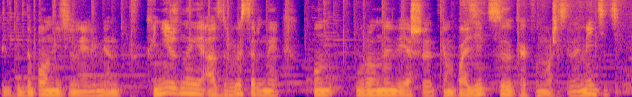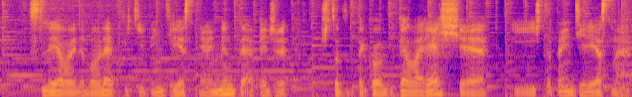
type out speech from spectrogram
как бы дополнительный элемент книжный, а с другой стороны, он уравновешивает композицию, как вы можете заметить, слева и добавляет какие-то интересные элементы, опять же, что-то такое говорящее и что-то интересное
